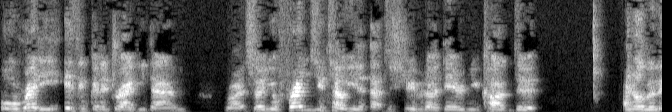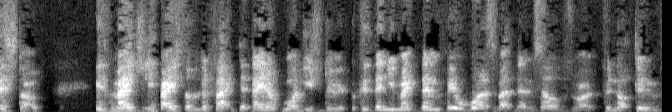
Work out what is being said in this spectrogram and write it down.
already isn't going to drag you down, right? So your friends who tell you that that's a stupid idea and you can't do it and all of this stuff is majorly based of the fact that they don't want you to do it because then you make them feel worse about themselves, right? For not doing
